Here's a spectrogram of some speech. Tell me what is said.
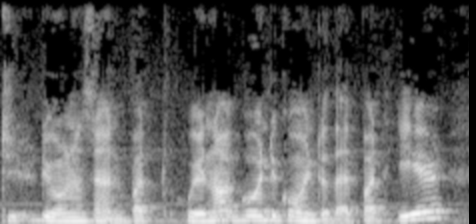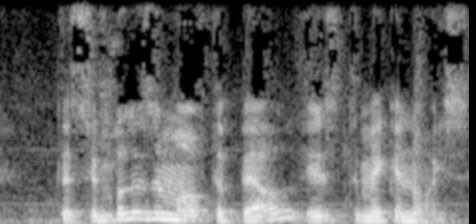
Do, do you understand? But we're not going to go into that. But here, the symbolism of the bell is to make a noise.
